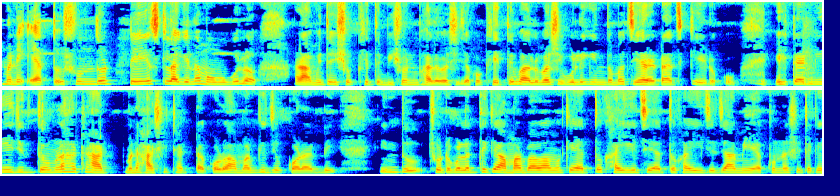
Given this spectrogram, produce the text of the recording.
মানে এত সুন্দর টেস্ট লাগে না মোমোগুলো? আর আমি তো এইসব খেতে ভীষণ ভালোবাসি। দেখো, খেতে ভালোবাসি বলে কিন্তু আমার চেহারাটা আজকে এরকম। এটা নিয়ে যদি তোমরা হাট হাট মানে হাসি ঠাট্টা করো, আমার কিছু করার নেই। কিন্তু ছোটোবেলার থেকে আমার বাবা আমাকে এত খাইয়েছে এত খাইয়েছে যে আমি এখন আর সেটাকে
